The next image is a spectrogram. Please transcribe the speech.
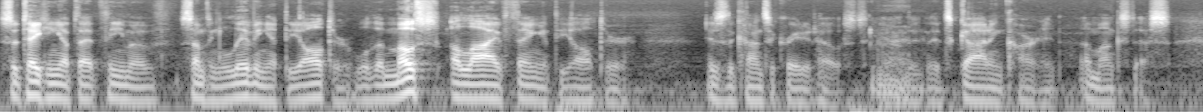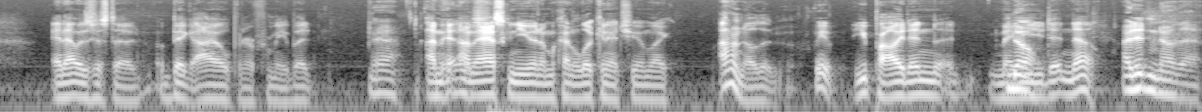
so taking up that theme of something living at the altar, well, the most alive thing at the altar is the consecrated host. You know, Right. It's God incarnate amongst us, and that was just a, a big eye opener for me. But Yeah. I'm, I'm asking you, and I'm kind of looking at you. I'm like, I don't know that you probably didn't. Maybe No. you didn't know. I didn't know that.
